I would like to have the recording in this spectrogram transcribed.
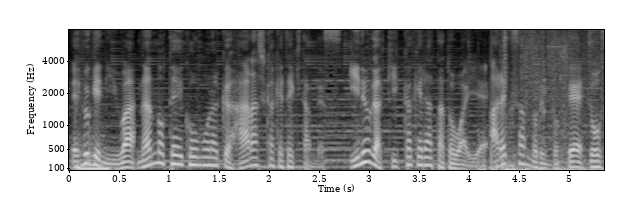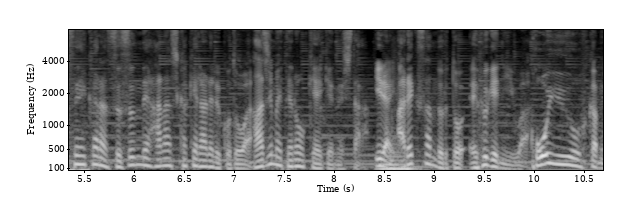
エフゲニーは何の抵抗もなく話しかけてきたんです。犬がきっかけだったとはいえアレクサンドルにとって女性から進んで話しかけられることは初めての経験でした。以来アレクサンドルとエフゲニーは交友を深め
